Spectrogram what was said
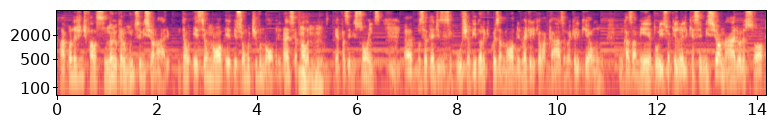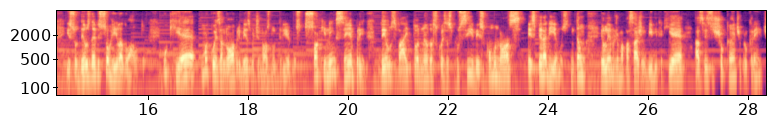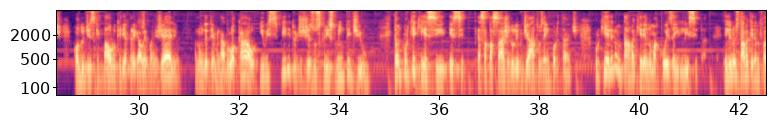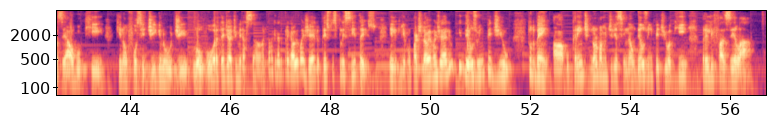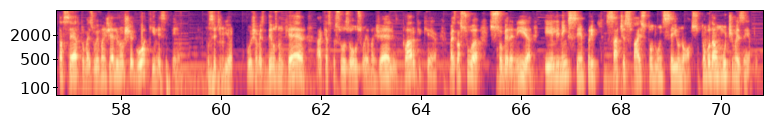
ah, quando a gente fala assim, não, eu quero muito ser missionário. Então, esse é um, no... esse é um motivo nobre, né? Você fala uhum. que quer fazer missões, ah, você até diz assim, puxa vida, olha que coisa nobre, não é que ele quer uma casa, não é que ele quer um, um casamento ou isso, aquilo, ele quer ser missionário, olha só. Isso Deus deve sorrir lá do alto. O que é uma coisa coisa nobre mesmo de nós nutrirmos. Só que nem sempre Deus vai tornando as coisas possíveis como nós esperaríamos. Então, eu lembro de uma passagem bíblica que é às vezes chocante para o crente, quando diz que Paulo queria pregar o evangelho num determinado local e o espírito de Jesus Cristo o impediu. Então, por que, que esse, esse, essa passagem do livro de Atos é importante? Porque ele não estava querendo uma coisa ilícita ele não estava querendo fazer algo que, que não fosse digno de louvor, até de admiração. Ele estava querendo pregar o evangelho, o texto explicita isso. Ele queria compartilhar o evangelho e Deus o impediu. Tudo bem, a, o crente normalmente diria assim: não, Deus o impediu aqui para ele fazer lá. Tá certo, mas o evangelho não chegou aqui nesse tempo. Você uhum. diria, Puxa, mas Deus não quer ah, que as pessoas ouçam o evangelho? Claro que quer, mas na sua soberania, ele nem sempre satisfaz todo o anseio nosso. Então vou dar um último exemplo.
